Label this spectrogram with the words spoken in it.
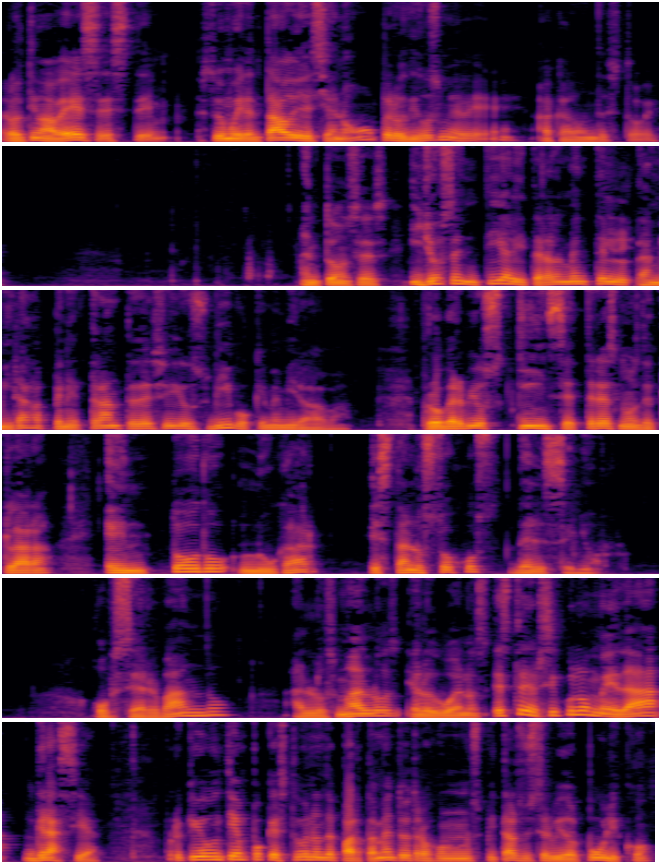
La última vez este, estuve muy tentado y decía, no, pero Dios me ve acá donde estoy. Entonces, y yo sentía literalmente la mirada penetrante de ese Dios vivo que me miraba. Proverbios 15.3 nos declara, en todo lugar están los ojos del Señor, observando a los malos y a los buenos. Este versículo me da gracia, porque hubo un tiempo que estuve en un departamento, yo trabajo en un hospital, soy servidor público,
